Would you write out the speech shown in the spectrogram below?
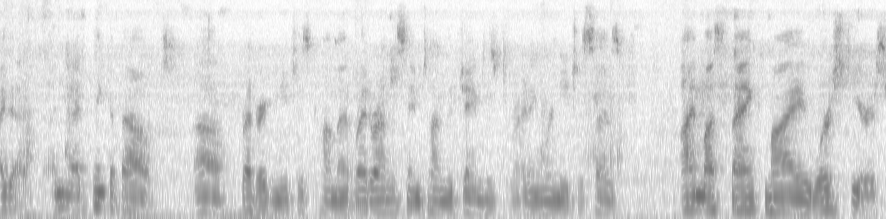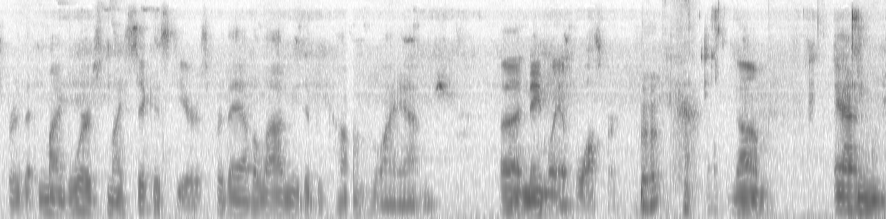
I, I mean i think about uh, Friedrich Nietzsche's comment right around the same time that James is writing, where Nietzsche says, I must thank my worst years for the, my worst, my sickest years, for they have allowed me to become who I am, uh, namely a philosopher. Mm-hmm. um, and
